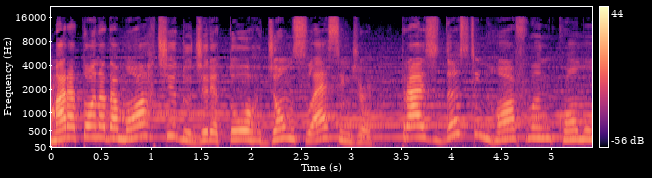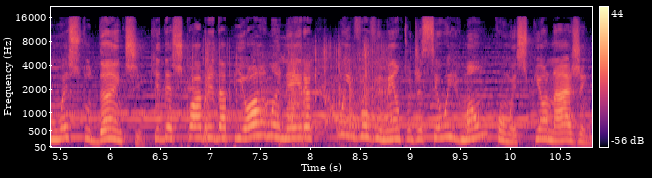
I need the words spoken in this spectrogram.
Maratona da Morte, do diretor John Schlesinger, traz Dustin Hoffman como um estudante que descobre da pior maneira o envolvimento de seu irmão com espionagem.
